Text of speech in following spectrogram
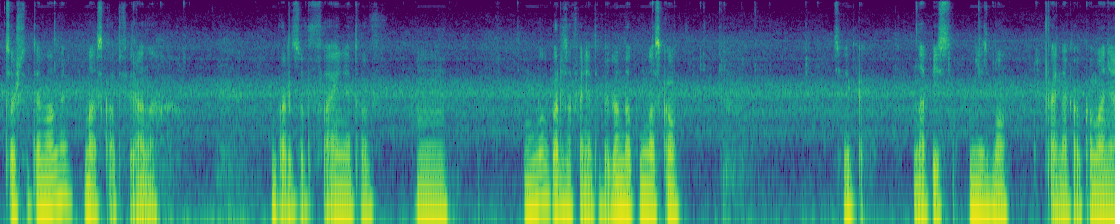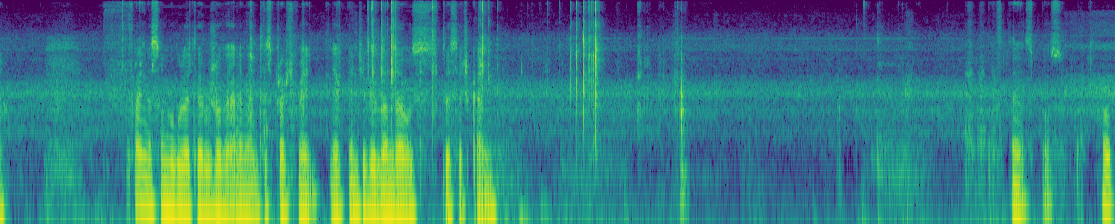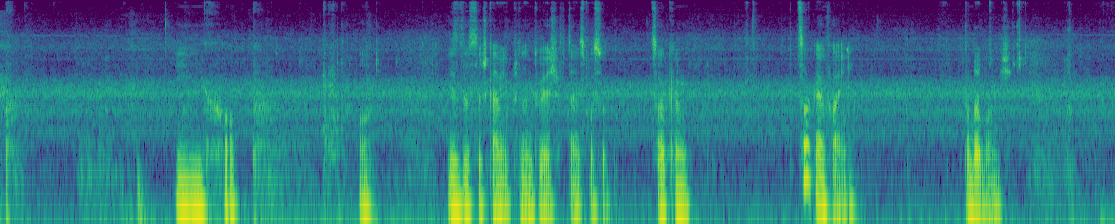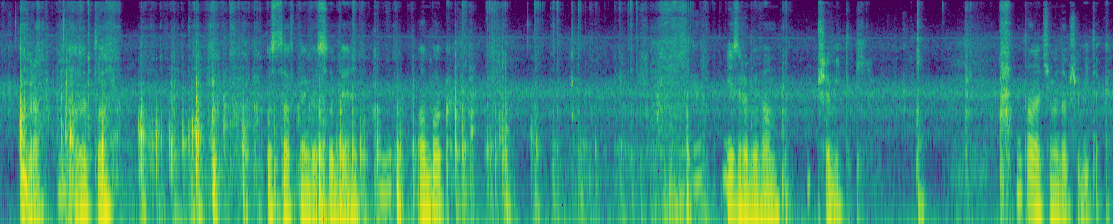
Coś tutaj mamy? Maska otwierana. Bardzo fajnie to. mm, No, bardzo fajnie to wygląda pod maską. Cyk. Napis Nizmo. Fajna kalkomania. Fajne są w ogóle te różowe elementy. Sprawdźmy, jak będzie wyglądał z deseczkami. W ten sposób. Hop. I hop. O. I z deseczkami prezentuje się w ten sposób. Całkiem, całkiem fajnie. Podoba mi się. Dobra, ale to postawmy go sobie obok i zrobię Wam przebitki. No to lecimy do przebitek.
